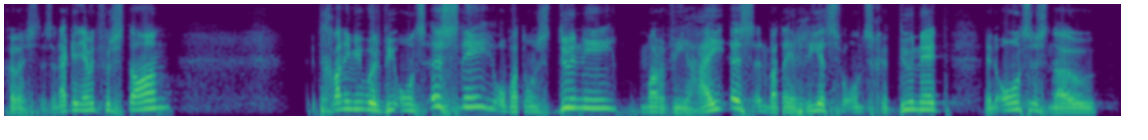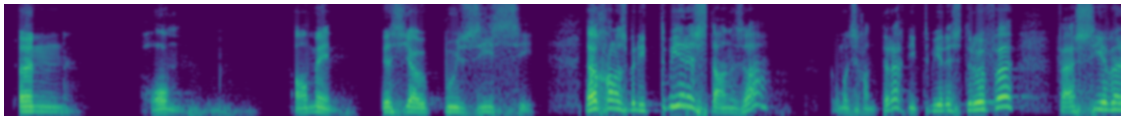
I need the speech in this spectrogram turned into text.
Christus. En ek en jy moet verstaan dit gaan nie meer oor wie ons is nie of wat ons doen nie, maar wie hy is en wat hy reeds vir ons gedoen het en ons is nou in hom. Amen. Dis jou posisie. Nou gaan ons by die tweede stanza. Kom ons gaan terug, die tweede strofe, vers 7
